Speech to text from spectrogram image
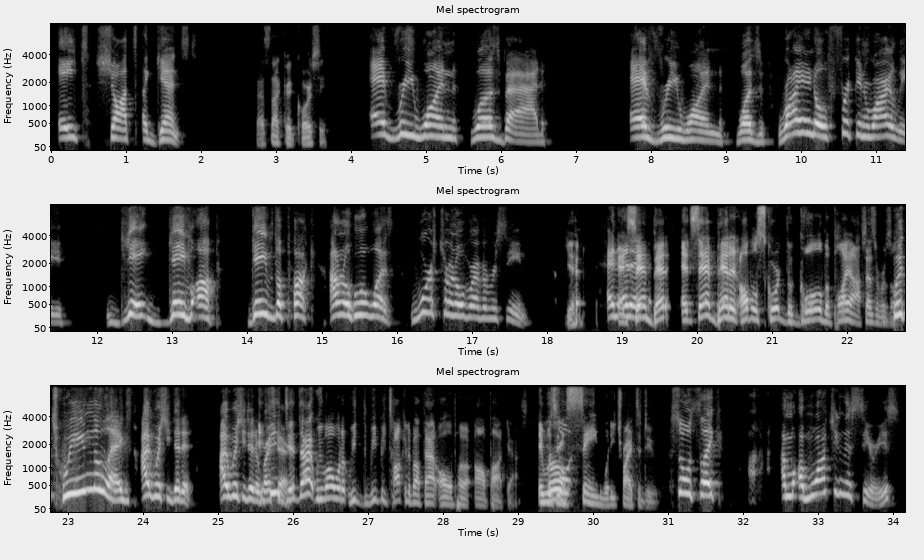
eight shots against. That's not good, Corsi. Everyone was bad. Everyone was Ryan O'Frickin Riley gave, gave up, gave the puck. I don't know who it was. Worst turnover I've ever seen. Yeah. And, and, and Sam Bennett and Sam Bennett almost scored the goal of the playoffs as a result. Between the legs, I wish he did it. I wish he did it if right he there. did that, we all would we'd, we'd be talking about that all all podcast. It was Bro, insane what he tried to do. So it's like I'm I'm watching this series.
